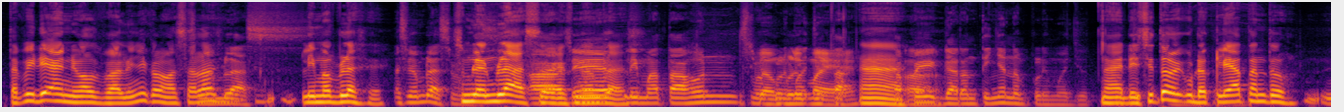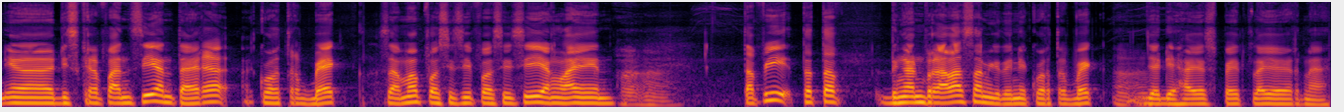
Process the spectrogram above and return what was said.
Tapi dia annual value-nya kalau nggak salah 19. 15 ya. Eh, 19, 19, Ah, sorry, dia 19. 5 tahun 95 juta. ya. Nah. Tapi garantinya 65 juta. Nah, di situ udah kelihatan tuh ya, diskrepansi antara quarterback sama posisi-posisi yang lain. Ha-ha. Tapi tetap dengan beralasan gitu ini quarterback jadi highest paid player. Nah,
